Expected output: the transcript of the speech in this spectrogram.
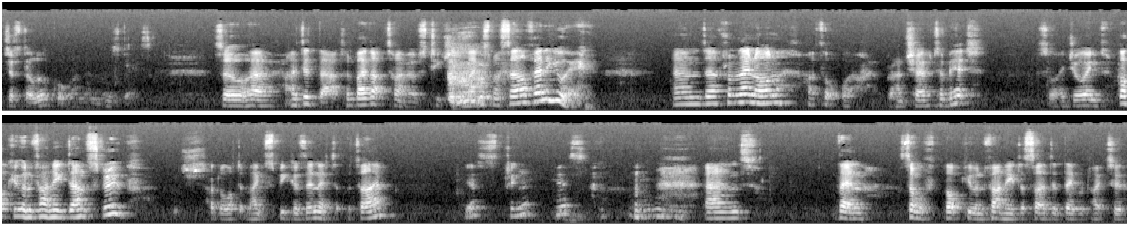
just a local one in those days. So uh, I did that, and by that time I was teaching Manx myself anyway. And uh, from then on, I thought, well, branch out a bit. So I joined Bock Yuan Fannee dance group, which had a lot of Manx speakers in it at the time. Yes, Trina? Yes. and then some of Bock Yuan Fannee decided they would like to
